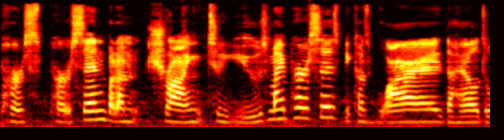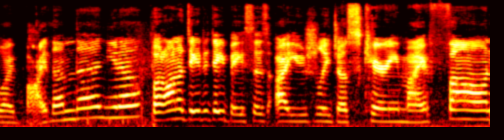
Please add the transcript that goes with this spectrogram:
purse person, but I'm trying to use my purses because why the hell do I buy them then, you know? But on a day-to-day -day basis, I usually just carry my phone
